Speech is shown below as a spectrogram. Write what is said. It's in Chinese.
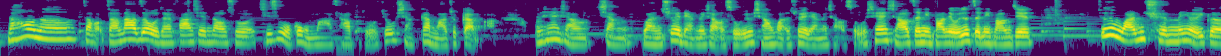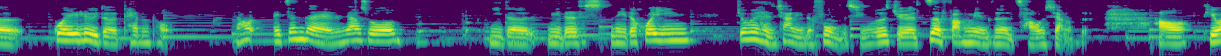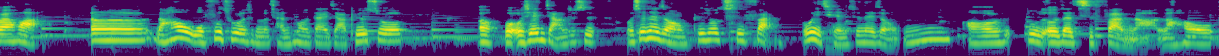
然后呢，长长大之后，我才发现到说，其实我跟我妈差不多，就我想干嘛就干嘛。我现在想想晚睡两个小时，我就想晚睡两个小时。我现在想要整理房间，我就整理房间，就是完全没有一个规律的 tempo。然后，哎，真的哎，人家说你的、你的、你的婚姻就会很像你的父母亲，我就觉得这方面真的超像的。好，题外话，呃，然后我付出了什么惨痛的代价？比如说。呃，我我先讲，就是我是那种，比如说吃饭，我以前是那种，嗯，哦，肚子饿在吃饭呐、然后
